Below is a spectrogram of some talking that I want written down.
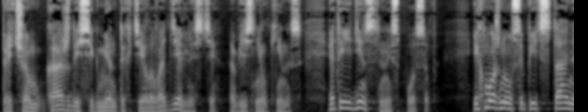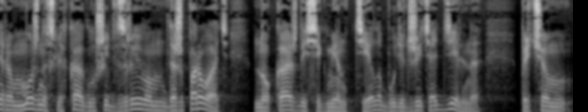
причем каждый сегмент их тела в отдельности, объяснил Кинес. Это единственный способ. Их можно усыпить станером, можно слегка оглушить взрывом, даже порвать, но каждый сегмент тела будет жить отдельно. Причем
